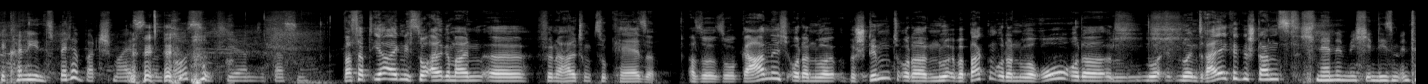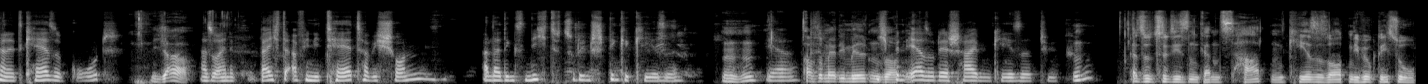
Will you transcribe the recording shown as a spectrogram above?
Wir können die ins Bällebad schmeißen und aussortieren lassen. Was habt ihr eigentlich so allgemein äh, für eine Haltung zu Käse? Also so gar nicht oder nur bestimmt oder nur überbacken oder nur roh oder nur, nur in Dreiecke gestanzt? Ich nenne mich in diesem Internet Käsebrot. Ja. Also eine leichte Affinität habe ich schon, allerdings nicht zu den Stinkekäse. Mhm. Ja. Also mehr die milden Sorten. Ich bin eher so der Scheibenkäse-Typ. Mhm. Also zu diesen ganz harten Käsesorten, die wirklich so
